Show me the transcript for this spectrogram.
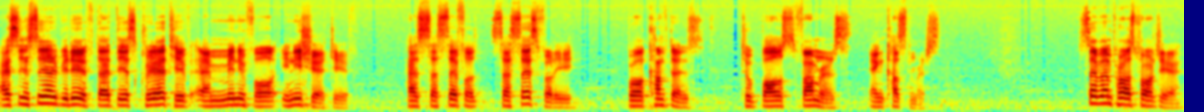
I sincerely believe that this creative and meaningful initiative has successful, successfully brought confidence to both farmers and customers. Seven Crops Project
